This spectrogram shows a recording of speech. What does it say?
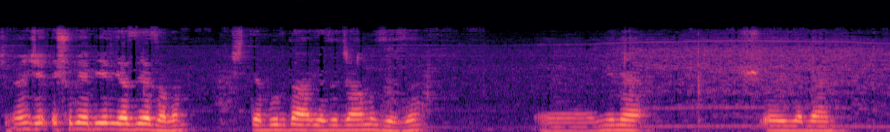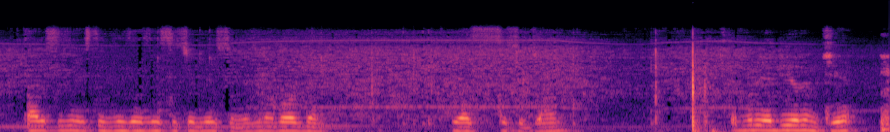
Şimdi öncelikle şuraya bir yazı yazalım. İşte burada yazacağımız yazı yine şöyle ben tabi sizin istediğiniz yazıyı seçebilirsiniz. Yine golden yazı seçeceğim. İşte buraya diyorum ki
